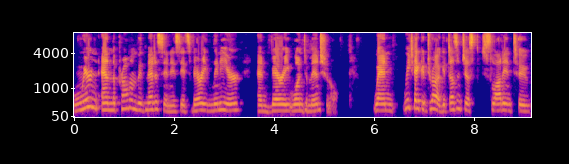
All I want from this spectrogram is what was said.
We're, and the problem with medicine is it's very linear and very one dimensional. When we take a drug, it doesn't just slot into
